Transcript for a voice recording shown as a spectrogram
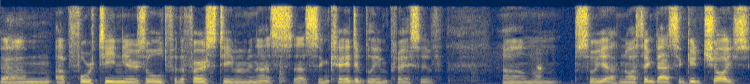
um, at 14 years old for the first team, I mean, that's that's incredibly impressive. Um, so, yeah, no, I think that's a good choice.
